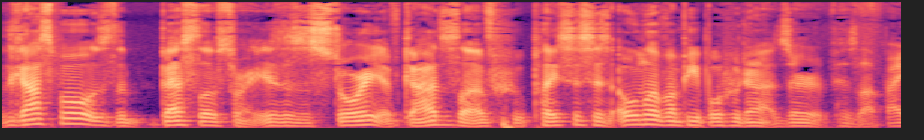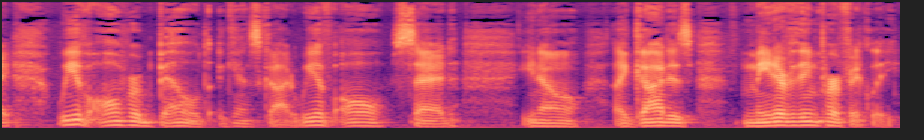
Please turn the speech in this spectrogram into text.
the gospel is the best love story. It is a story of God's love who places his own love on people who do not deserve his love, right? We have all rebelled against God. We have all said, you know, like God has made everything perfectly.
